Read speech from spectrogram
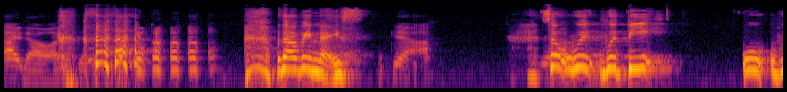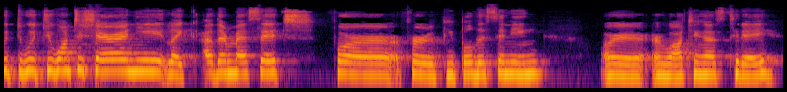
I know. but that would be nice. Yeah. So would would be would would you want to share any like other message for for people listening or or watching us today?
